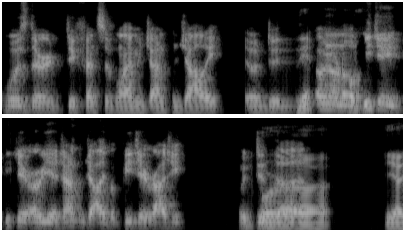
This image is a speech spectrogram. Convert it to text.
was their defensive lineman Jonathan Jolly. They would do the Yep. oh no no BJ BJ or yeah Jonathan Jolly but BJ Raji would do or the uh, yeah,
